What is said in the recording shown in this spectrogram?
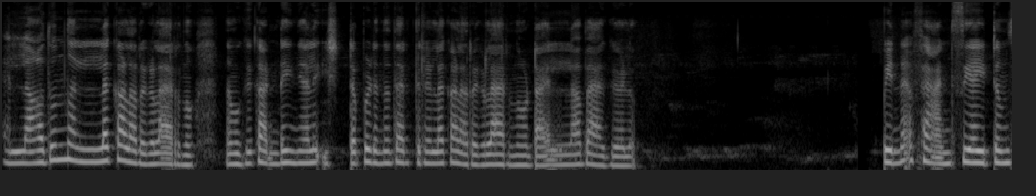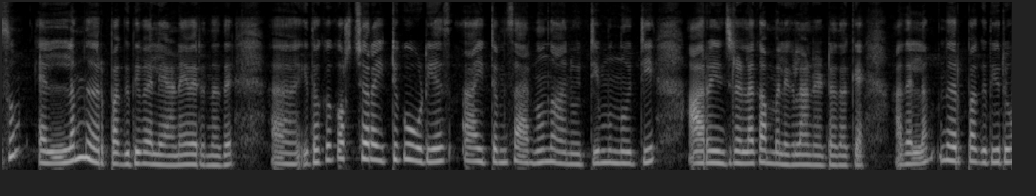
എല്ലാതും നല്ല കളറുകളായിരുന്നു. നമുക്ക് കണ്ടു കഴിഞ്ഞാൽ ഇഷ്ടപ്പെടുന്ന തരത്തിലുള്ള കളറുകളായിരുന്നു കേട്ടോ എല്ലാ ബാഗുകളും. പിന്നെ ഫാൻസി ഐറ്റംസും എല്ലാം നേർപകുതി വിലയാണ് വരുന്നത്. ഇതൊക്കെ കുറച്ച് റേറ്റ് കൂടിയ ഐറ്റംസ് ആയിരുന്നു. നാനൂറ്റി മുന്നൂറ്റി ആ റേഞ്ചിലുള്ള കമ്മലുകളാണ് കേട്ടോ അതൊക്കെ അതെല്ലാം നേർപകുതി ഒരു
